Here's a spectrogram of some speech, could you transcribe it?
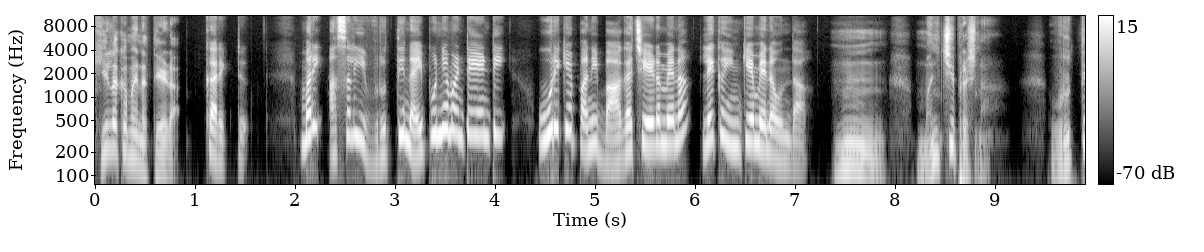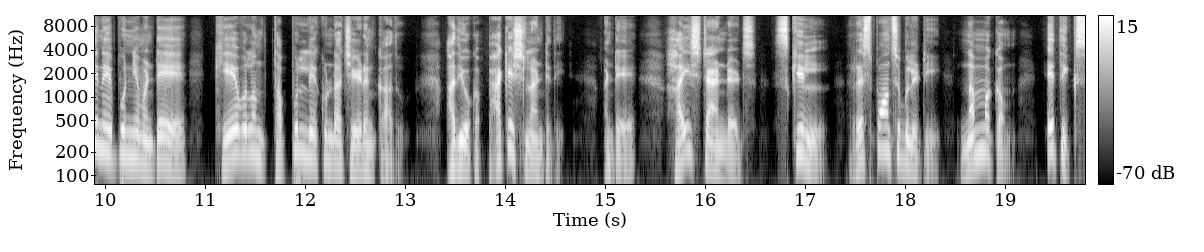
కీలకమైన తేడా. కరెక్ట్. మరి అసలు ఈ వృత్తి నైపుణ్యం అంటే ఏంటి? ఊరికే పని బాగా చేయడమేనా? లేక ఇంకేమైనా ఉందా? మంచి ప్రశ్న. వృత్తి నైపుణ్యం అంటే కేవలం తప్పులు లేకుండా చేయడం కాదు. అది ఒక ప్యాకేజ్ లాంటిది. అంటే హై స్టాండర్డ్స్ స్కిల్ రెస్పాన్సిబిలిటీ నమ్మకం ఎథిక్స్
